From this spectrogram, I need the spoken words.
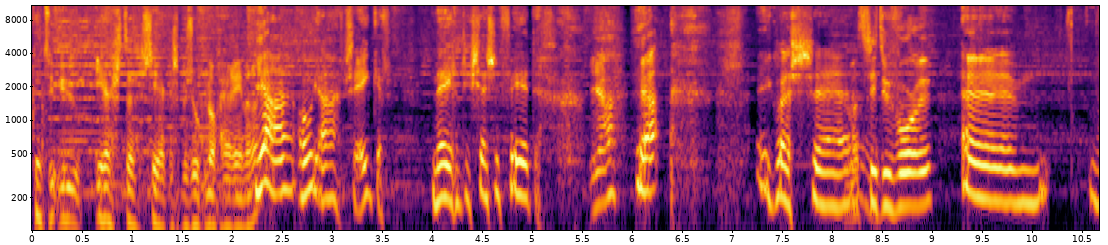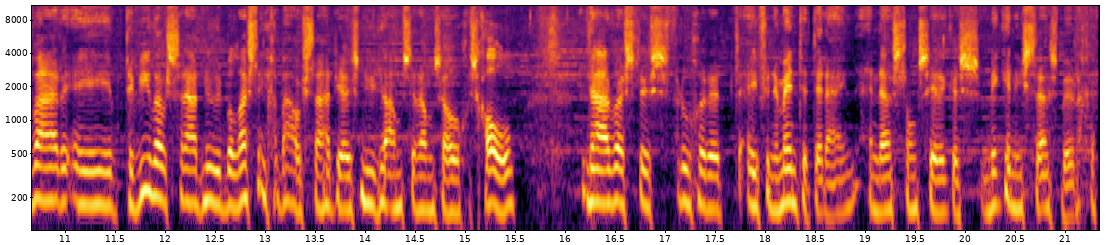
Kunt u uw eerste circusbezoek nog herinneren? Ja, oh ja, zeker. 1946. Ja? Ja. Ik was... Uh, Wat ziet u voor u? Uh, waar eh, op de Wielwoudstraat nu het belastinggebouw staat... juist nu de Amsterdamse Hogeschool... daar was dus vroeger het evenemententerrein. En daar stond Circus Mikken in Strasburger.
